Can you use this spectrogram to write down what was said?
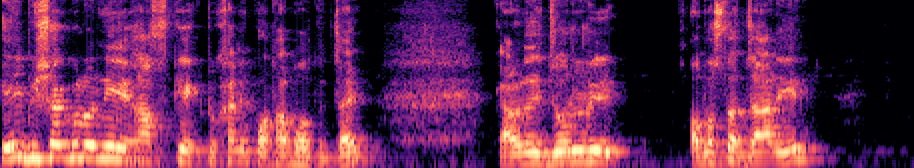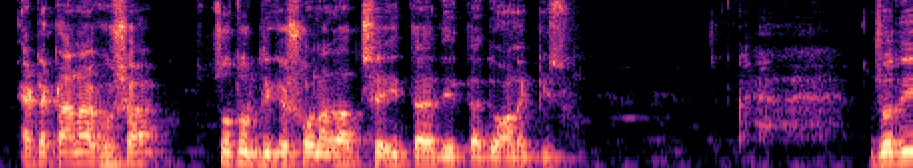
এই বিষয়গুলো নিয়ে আজকে একটুখানি কথা বলতে চাই। কারণ এই জরুরি অবস্থা জারি একটা কানা ঘুষা চতুর্দিকে শোনা যাচ্ছে ইত্যাদি ইত্যাদি, অনেক কিছু। যদি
